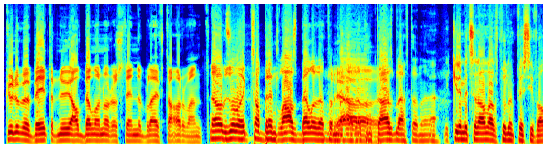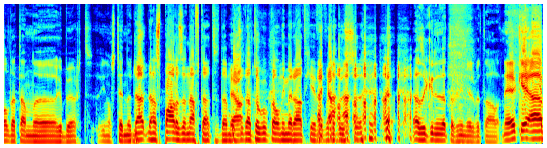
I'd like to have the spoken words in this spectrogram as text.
kunnen we beter nu al bellen naar Oostende, blijft daar, want... Nou, we zullen, ik zal Brent Laas bellen dat hem, Ja. eh, dat hem thuis blijft. Dan, ja. Die kunnen met z'n allen naar het filmfestival dat dan eh, gebeurt in Oostende. Dus. Dan, dan sparen ze naft uit. Dan Ja. moeten ze dat toch ook al niet meer uitgeven voor de bus. Ja, ze kunnen dat toch niet meer betalen. Nee, oké. ehm,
